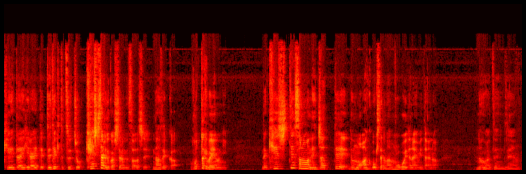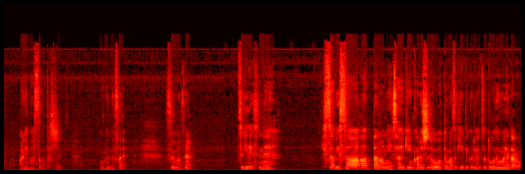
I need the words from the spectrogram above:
携帯開いて出てきた通知を消したりとかしてるんです私。なぜか。ほっとけばいいのに。で消してそのまま寝ちゃってでも起きたら何も覚えてないみたいな。のが全然あります私。ごめんなさい。すいません。次ですね。久々会ったのに最近彼氏どう？ってまず聞いてくるやつどうでもええだろ。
